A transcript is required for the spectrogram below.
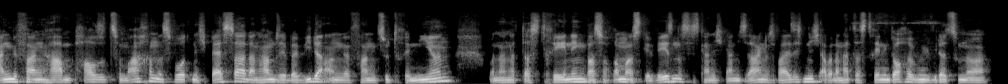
angefangen haben, Pause zu machen. Es wurde nicht besser. Dann haben sie aber wieder angefangen zu trainieren. Und dann hat das Training, was auch immer es gewesen ist, das kann ich gar nicht sagen, das weiß ich nicht, aber dann hat das Training doch irgendwie wieder zu einer,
